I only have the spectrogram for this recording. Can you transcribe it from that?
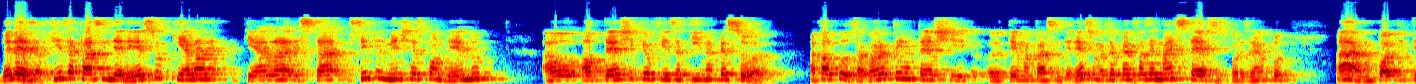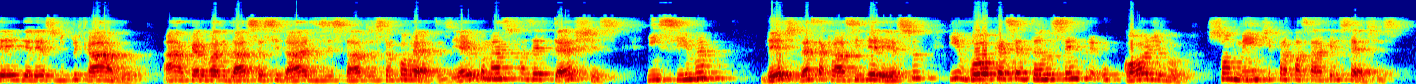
Beleza, fiz a classe endereço que ela, que ela está simplesmente respondendo ao, ao teste que eu fiz aqui na pessoa. Aí falo, putz, agora eu tenho teste, eu tenho uma classe endereço, mas eu quero fazer mais testes. Por exemplo, ah, não pode ter endereço duplicado. Ah, eu quero validar se as cidades e estados estão corretas. E aí eu começo a fazer testes em cima desse, dessa classe endereço e vou acrescentando sempre o código somente para passar aqueles testes.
